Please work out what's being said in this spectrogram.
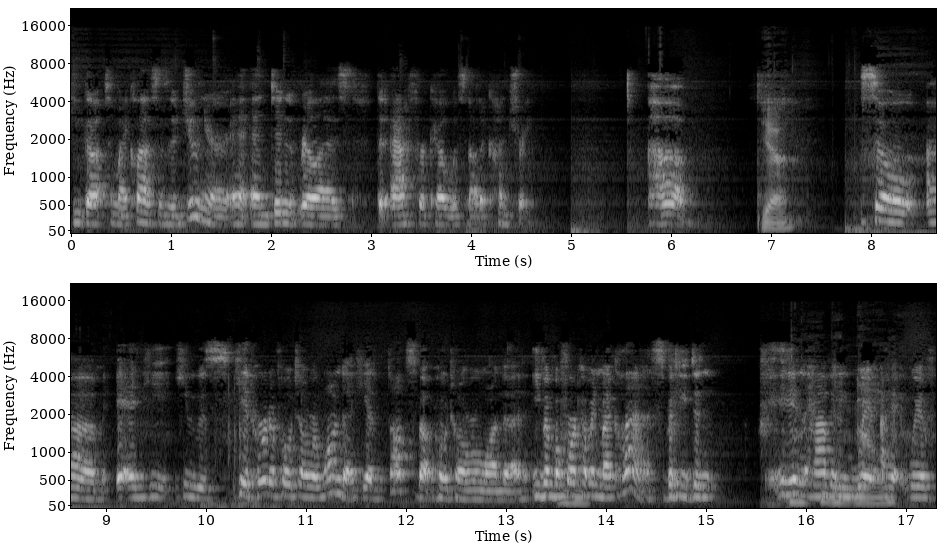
he got to my class as a junior and, and didn't realize that Africa was not a country. Um, yeah so, um, and he, he was he had heard of Hotel Rwanda. He had thoughts about Hotel Rwanda even before coming to my class, but he didn't he didn't have any way. I- way of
